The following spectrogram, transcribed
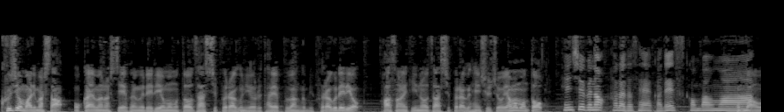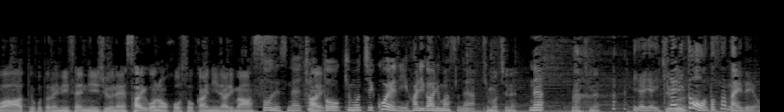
9時を回りました。岡山のシテ FM レディオモモと雑誌プラグによるタイアップ番組プラグレディオ。パーソナリティの雑誌プラグ編集長山本。こ編集部の原田さやかです。こんばんは。んばんは。ということで2020年最後の放送回になります。そうですね。ちょっと気持ち、声に張りがありますね。気持ちね。ね。気持ちね。いやいや、いきなりトーン落とさないでよ。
